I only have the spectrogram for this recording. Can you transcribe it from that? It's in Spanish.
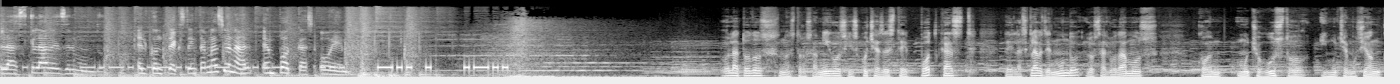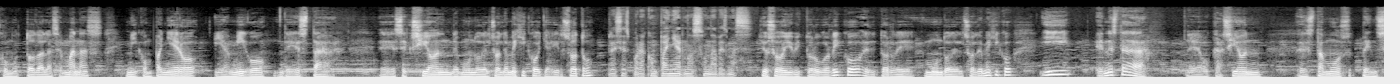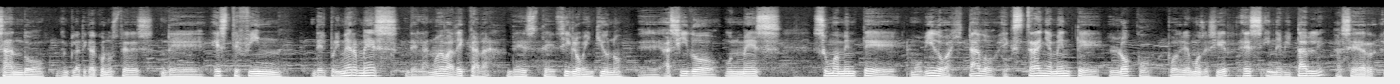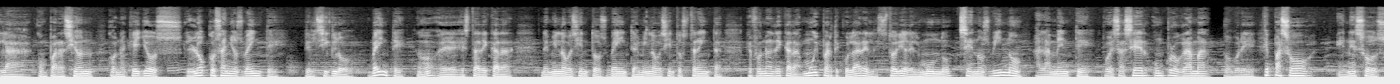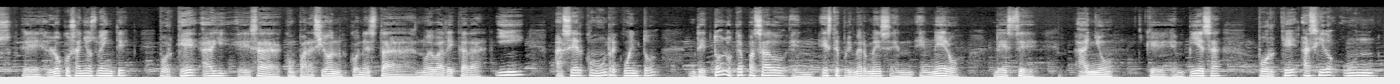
Las claves del mundo. El contexto internacional en Podcast OM. Hola a todos nuestros amigos y escuchas de este podcast de las claves del mundo. Los saludamos con mucho gusto y mucha emoción como todas las semanas. Mi compañero y amigo de esta eh, sección de Mundo del Sol de México, Jair Soto. Gracias por acompañarnos una vez más. Yo soy Víctor Hugo Rico, editor de Mundo del Sol de México, y en esta eh, ocasión estamos pensando en platicar con ustedes de este fin del primer mes de la nueva década de este siglo XXI. Eh, ha sido un mes sumamente movido, agitado, extrañamente loco, podríamos decir. Es inevitable hacer la comparación con aquellos locos años 20 del siglo XX, ¿no? Eh, esta década de 1920 a 1930, que fue una década muy particular en la historia del mundo, se nos vino a la mente pues hacer un programa sobre qué pasó en esos eh, locos años 20 por qué hay esa comparación con esta nueva década y hacer como un recuento de todo lo que ha pasado en este primer mes, en enero de este año que empieza, porque ha sido un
